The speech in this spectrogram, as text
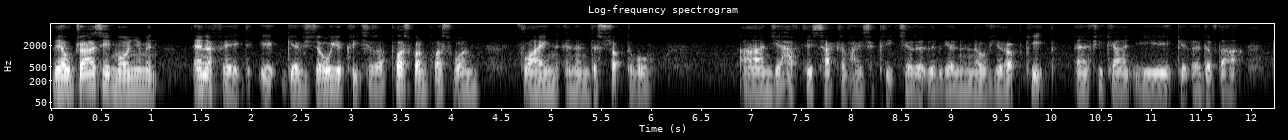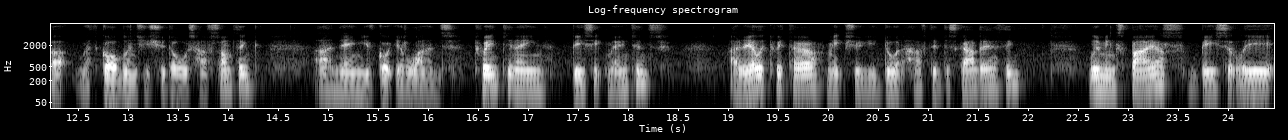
The Eldrazi Monument, in effect, it gives all your creatures a plus one plus one, flying and indestructible. And you have to sacrifice a creature at the beginning of your upkeep, and if you can't, you get rid of that. But with goblins, you should always have something. And then you've got your lands 29 basic mountains, a reliquary tower, make sure you don't have to discard anything, Looming Spires, basically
